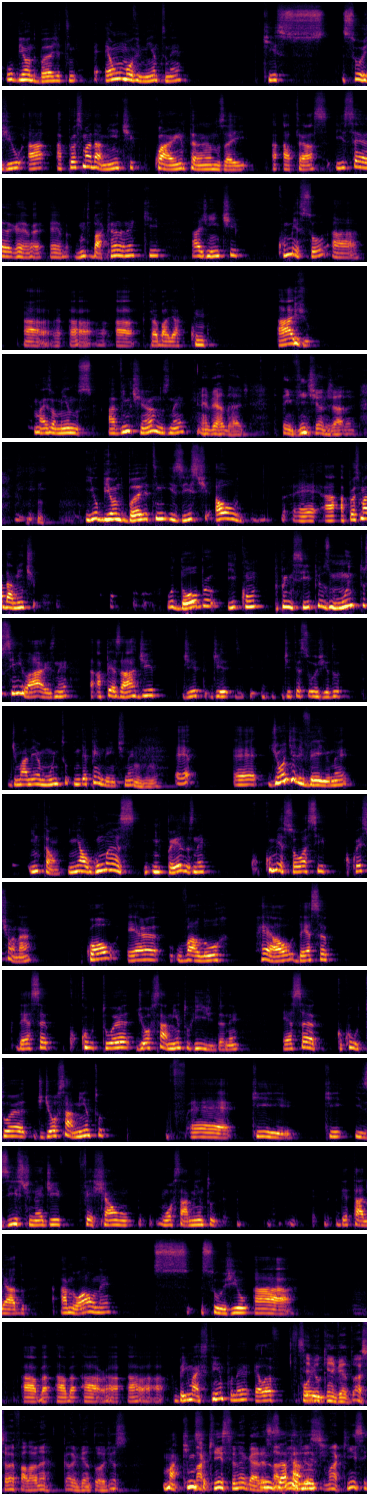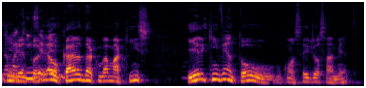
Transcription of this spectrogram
O Beyond Budgeting é um movimento né, que surgiu há aproximadamente 40 anos aí atrás. Isso é, é, é, muito bacana, né? Que a gente começou a, a, a, a trabalhar com ágil mais ou menos há 20 anos, né? É verdade. Tem 20 anos já, né? e o Beyond Budgeting existe ao é, aproximadamente o dobro e com princípios muito similares, né? Apesar de, de, de, de ter surgido de maneira muito independente, né? Uhum. É, é, de onde ele veio, né? Então, em algumas empresas, né, começou a se questionar qual era o valor real dessa, dessa cultura de orçamento rígida, né? Essa cultura de orçamento é, que, que existe né, de fechar um, um orçamento detalhado anual, né, surgiu há, há, há, há, bem mais tempo, né? Ela foi... Você viu quem inventou? Ah, você vai falar, né? Quem é o inventor disso? McKinsey. McKinsey, né, cara? Exatamente. Sabia disso? McKinsey que Não, inventou. McKinsey é, é o cara da, da McKinsey. E ele que inventou o, o conceito de orçamento.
